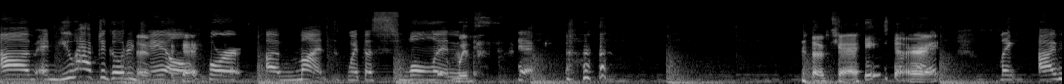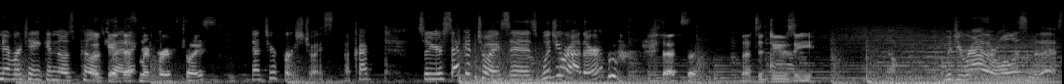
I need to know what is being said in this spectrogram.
Um, and you have to go to Uh, jail okay. for a month with a swollen With dick. okay, all right. Like I've never taken those pills. Okay, that's my first choice. that's your first choice. Okay. So your second choice is: Would you rather? That's a that's a doozy. No. Would you rather? Well, listen to this.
